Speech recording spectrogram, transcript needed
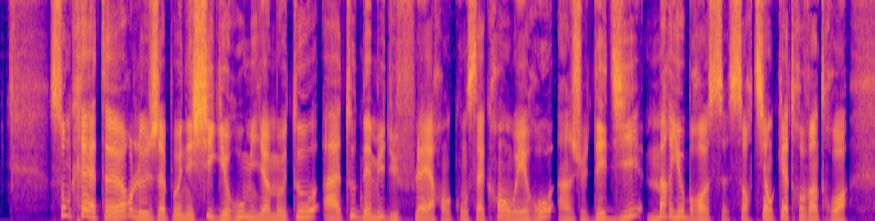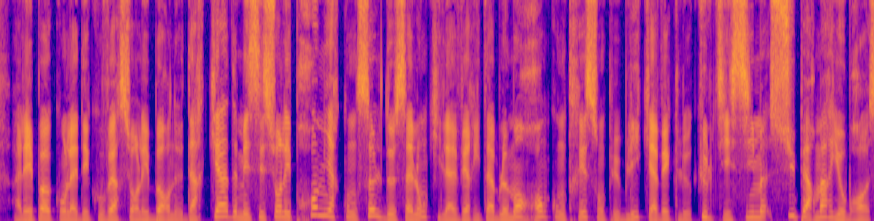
Son créateur, le japonais Shigeru Miyamoto, a tout de même eu du flair en consacrant au héros un jeu dédié, Mario Bros, sorti en 83. À l'époque, on l'a découvert sur les bornes d'arcade, mais c'est sur les premières consoles de salon qu'il a véritablement rencontré son public avec le cultissime Super Mario Bros.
